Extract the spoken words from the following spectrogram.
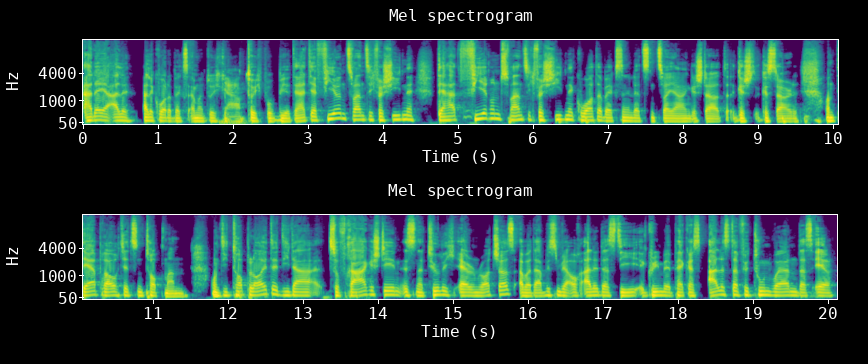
hat er ja alle, alle Quarterbacks einmal durch, ja. durchprobiert. Der hat ja 24 verschiedene, der hat 24 verschiedene Quarterbacks in den letzten zwei Jahren gestartet, gestartet. Und der braucht jetzt einen Top-Mann. Und die Top-Leute, die da zur Frage stehen, ist natürlich Aaron Rodgers, aber da wissen wir auch alle, dass die Green Bay Packers alles dafür dafür tun werden, dass er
